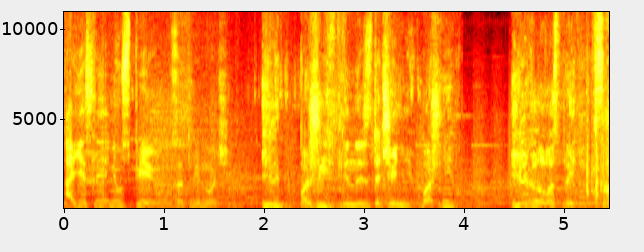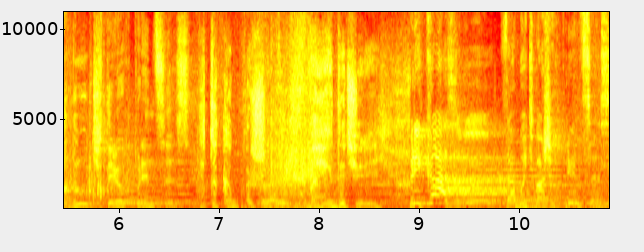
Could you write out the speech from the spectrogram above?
А если я не успею за три ночи? Или пожизненное заточение в башне, или голова сплетни. В саду четырех принцесс. Я так обожаю моих дочерей. Приказываю забыть ваших принцесс.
